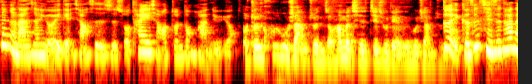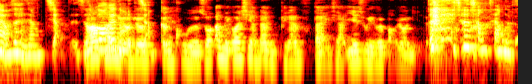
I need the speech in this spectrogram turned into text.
这个男生有一点像是是说，他也想要尊重他女友，哦，就是互互相尊重，他们其实接触点是互相尊重。对，可是其实他男友是很想讲的，只是不知道该怎么讲。更酷的说啊，没关系啊，那你平安福带一下，耶稣也会保佑你的。对，就像这样子，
